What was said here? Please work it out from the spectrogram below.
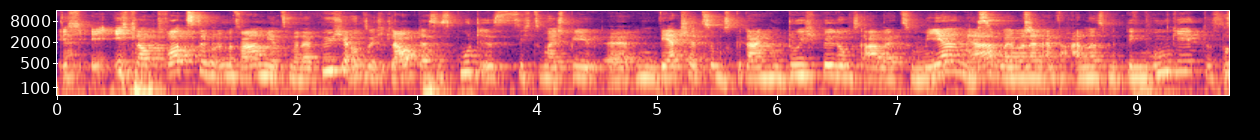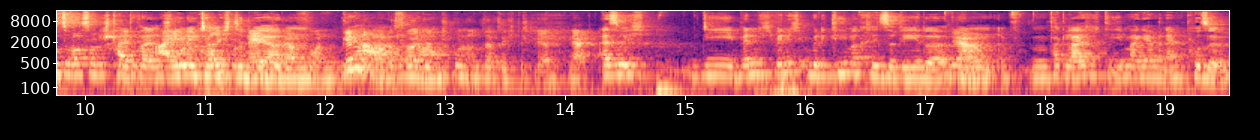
ich, ich glaube trotzdem im Rahmen jetzt meiner Bücher und so, ich glaube, dass es gut ist, sich zum Beispiel äh, einen Wertschätzungsgedanken durch Bildungsarbeit zu mehren, ja, weil man dann einfach anders mit Dingen umgeht. Das und sowas sollte halt eine Komponente davon. Genau, ja, das genau. sollte in Schulen unterrichtet werden. Ja. Also ich, die, wenn ich, wenn ich über die Klimakrise rede, ja. dann vergleiche ich die immer gerne mit einem Puzzle.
